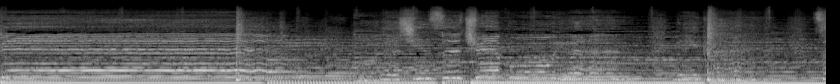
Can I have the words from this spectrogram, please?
变，我的心思却不愿离开从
